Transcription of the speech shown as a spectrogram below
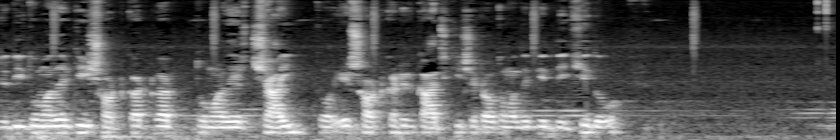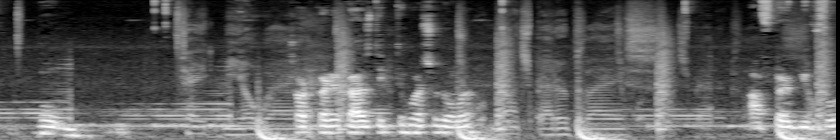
যদি তোমাদেরকে এই শর্টকাট কাট তোমাদের চাই তো এই শর্টকাটের কাজ কি সেটাও তোমাদেরকে দেখিয়ে দেবো। শর্টকাটের কাজ দেখতে পাচ্ছ তোমরা? আফটার বিফোর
